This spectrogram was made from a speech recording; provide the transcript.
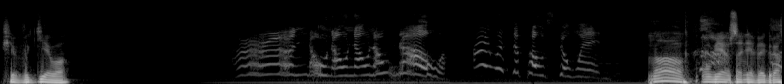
Się wygięła. Uh, no, no, no, no, mówiłem, że nie wygra.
